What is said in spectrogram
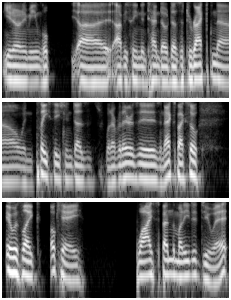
You know what I mean? Well, uh, obviously Nintendo does a direct now, and PlayStation does whatever theirs is, and Xbox. So it was like, okay, why spend the money to do it?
